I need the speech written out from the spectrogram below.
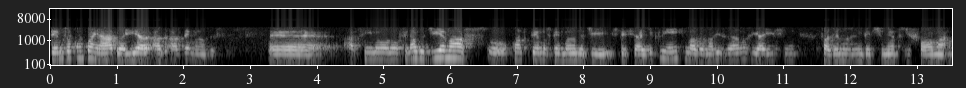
temos acompanhado aí as, as demandas. É, assim, no, no, final do dia, nós, quando temos demanda de especiais de clientes, nós analisamos e aí sim fazemos os investimentos de forma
